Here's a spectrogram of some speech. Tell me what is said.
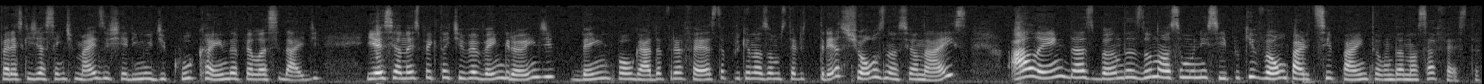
Parece que já sente mais o cheirinho de cuca ainda pela cidade. E esse ano a expectativa é bem grande, bem empolgada para a festa, porque nós vamos ter três shows nacionais, além das bandas do nosso município que vão participar então da nossa festa.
